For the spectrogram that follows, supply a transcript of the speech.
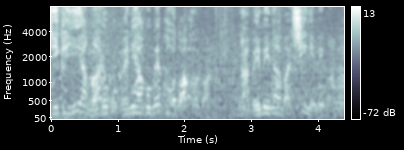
ဒီခရီးကငါတို့ကိုဘယ်နေရာကိုပဲခေါ်သွားခေါ်သွားငါဘေးဘေးနားမှာရှိနေမိမှာပါ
